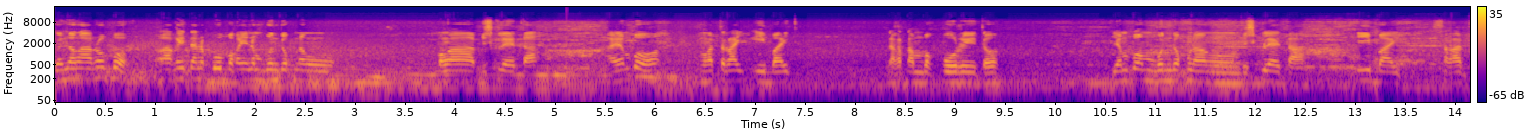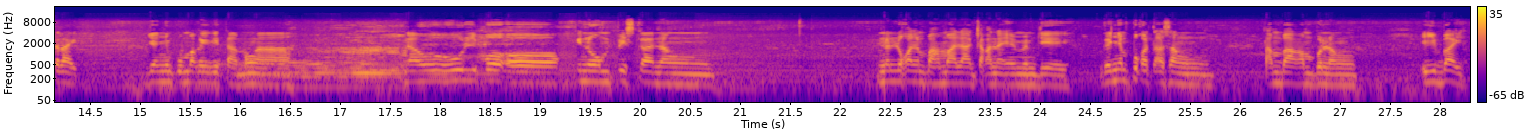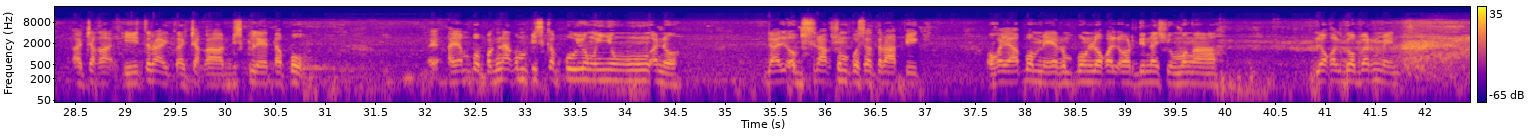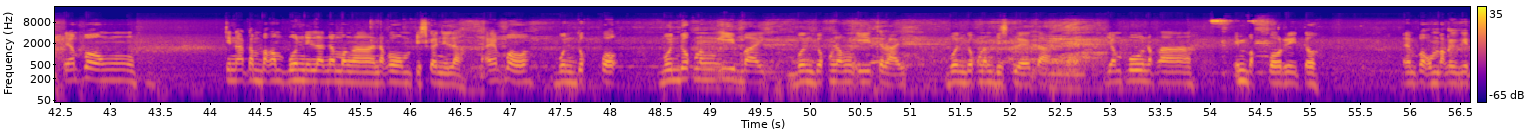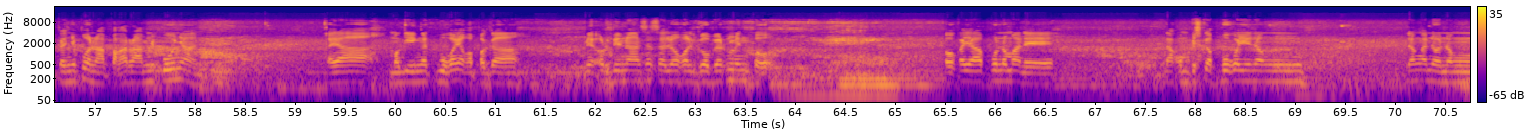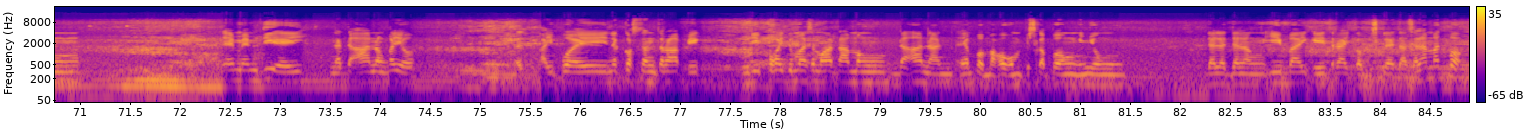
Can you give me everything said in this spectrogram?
Magandang araw po. Nakakita na po ba kayo ng bundok ng mga bisikleta? Ayan po, mga trike e-bike. Nakatambak po rito. Yan po ang bundok ng bisikleta, e-bike, saka trike. Yan yung po makikita, mga nahuhuli po o kinuumpis ka ng ng lokal ng pamahalaan tsaka ng MMDA. Ganyan po kataas ang tambakan po ng e-bike at saka e-trike at saka bisikleta po. Ay, ayan po, pag nakumpis ka po yung inyong ano, dahil obstruction po sa traffic o kaya po meron pong local ordinance yung mga local government, ayan po ang tinatambakan po nila ng mga nakukumpis kanila. Ayan po, bundok po. Bundok ng e-bike, bundok ng e-trike, bundok ng bisikleta. Yan po naka-imbak po rito. Ayan po, kung makikita nyo po, napakarami po niyan. Kaya mag-ingat po kayo kapag ah, may ordinansa sa local government po. O kaya po naman eh, nakumpiska po kayo ng ng ano ng MMDA na daanan kayo at kayo po ay nag-cause ng traffic hindi po kayo dumaan sa mga tamang daanan ayan po makukumpis ka po ang inyong daladalang e-bike, e-trike o bisikleta salamat po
